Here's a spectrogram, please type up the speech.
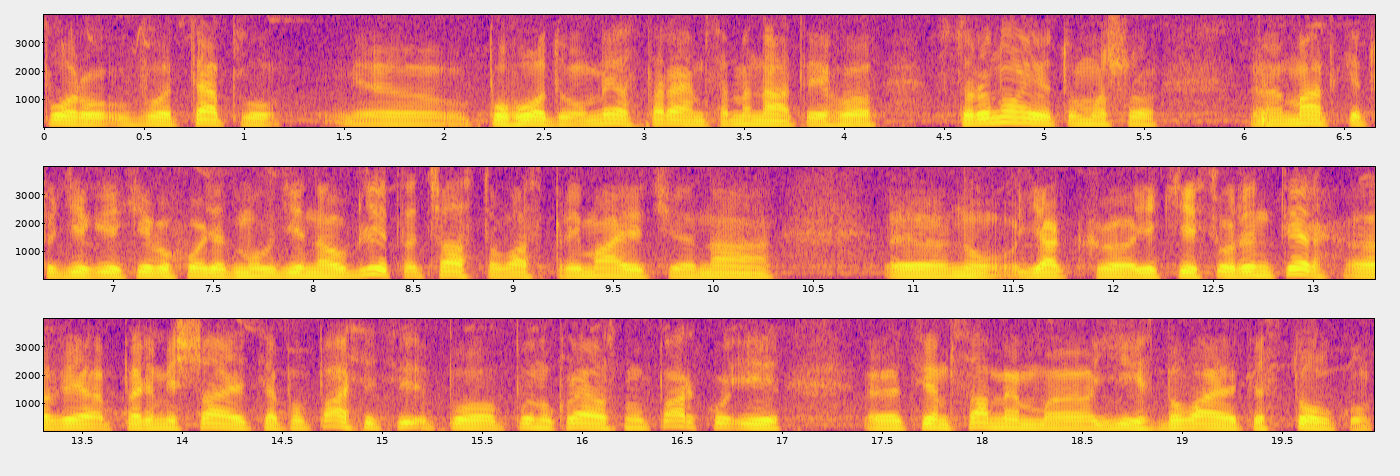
пору, в теплу погоду, ми стараємося минати його стороною, тому що матки, тоді, які виходять молоді на обліт, часто вас приймають на ну, як якийсь орієнтир, ви переміщаються по пасіці, по, по нуклеусному парку і цим самим їх збиваєте з толку.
